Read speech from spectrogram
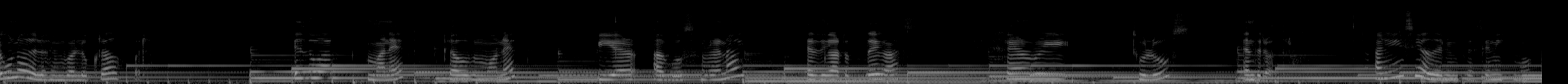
Algunos de los involucrados fueron Edouard Manet, Claude Monet, Pierre-Auguste Renoir, Edgar Degas, Henry Toulouse, entre otros. Al inicio del impresionismo,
